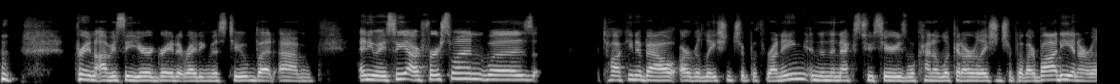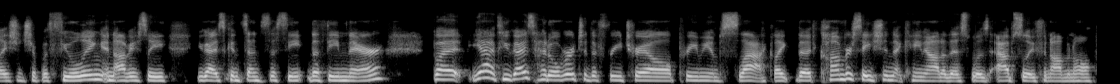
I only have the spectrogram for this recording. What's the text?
Corinne, obviously you're great at writing this too. But um, anyway, so yeah, our first one was talking about our relationship with running. And then the next two series will kind of look at our relationship with our body and our relationship with fueling. And obviously, you guys can sense the, the theme there. But yeah, if you guys head over to the Freetrail Premium Slack, like the conversation that came out of this was absolutely phenomenal.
